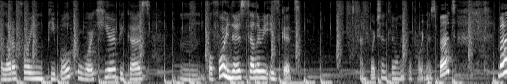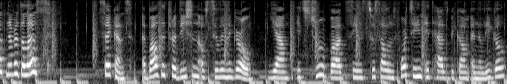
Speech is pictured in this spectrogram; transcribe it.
a lot of foreign people who work here because um, for foreigners salary is good. Unfortunately only for foreigners, but but nevertheless Second, about the tradition of stealing a girl. Yeah, it's true, but since 2014 it has become an illegal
